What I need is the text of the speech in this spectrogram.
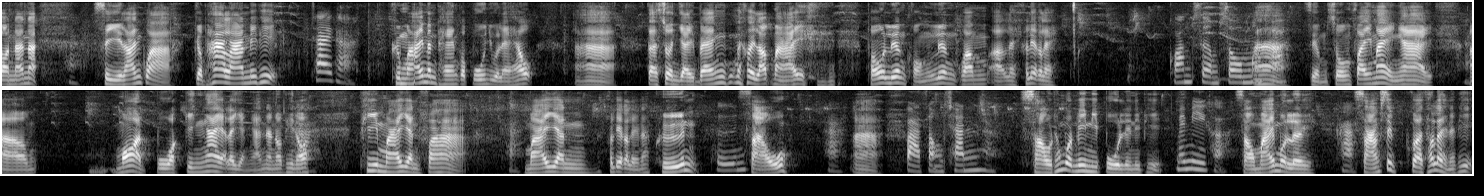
ตอนนั้นอะค่ะ สี่ล้านกว่าเกือบห้าล้านไหมพี่ ใช่ค่ะ คือไม้มันแพงกว่าปูนอยู่แล้วอ่าแต่ส่วนใหญ่แบงค์ไม่ค่อยรับไม้ เพราะว่าเรื่องของเรื่องความอะไรเขาเรียกอะไร ความเสื่อมโทรมมั้งอ่าคะ เสื่อมโทรมไฟไหม้ง่ายอ่ามอดปลวกกินง่ายอะไรอย่างนั้นนะเนาะพี่เนาะค่ะพี่ไม้ยันฝ้า ค่ะ ไม้ยันเขาเรียกอะไรนะ พื้นพื้นเสาค่ะอ่าฝาสองชั้นค่ะ เสาทั้งหมดไม่มีปูนเลยนี่พี่ไม่มีค่ะเสาไม้หมดเลย ค่ะ30 กว่าเท่าไหร่นะพี่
